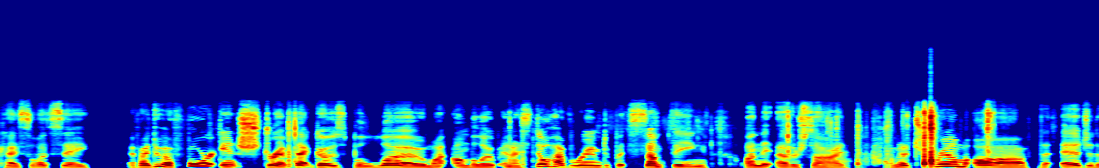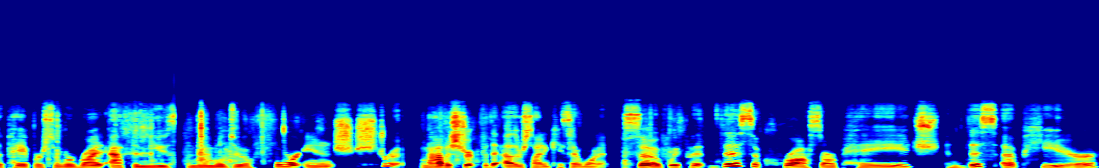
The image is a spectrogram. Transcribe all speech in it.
Okay, so let's see. if I do a four inch strip, that goes below my envelope and I still have room to put something on the other side. I'm going to trim off the edge of the paper so we're right at the music. And then we'll do a four inch strip. And I have a strip for the other side in case I want it. So if we put this across our page and this up here,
